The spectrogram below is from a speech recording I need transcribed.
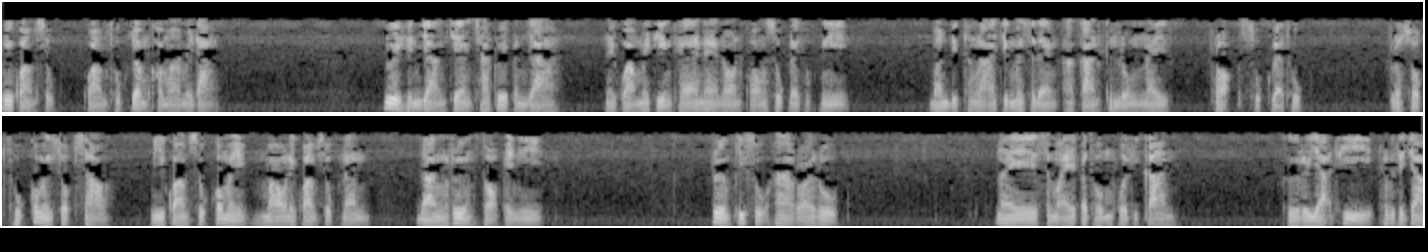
ด้วยความสุข ความทุกข์ย่อมเข้ามาไม่ได้ ด้วยเห็นอย่างแจ้งชัดด้วยปัญญา ในความไม่เที่ยงแท้แน่นอนของสุขและทุกนี้ บัณฑิตทั้งหลายจึงไม่แสดงอาการขึ้นลงใน เพราะสุขและทุกข์ ประสบทุกข์ก็ไม่ซบเซา มีความสุขก็ไม่เมาในความสุขนั้น ดังเรื่องต่อไปนี้ เรื่องภิกษุห้าร้อยรูป ในสมัยปฐมโพธิการ คือระยะที่พระพุทธเจ้า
